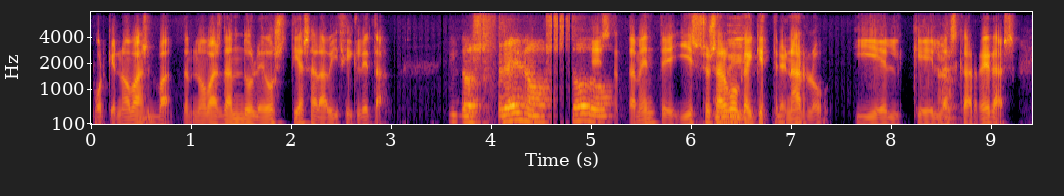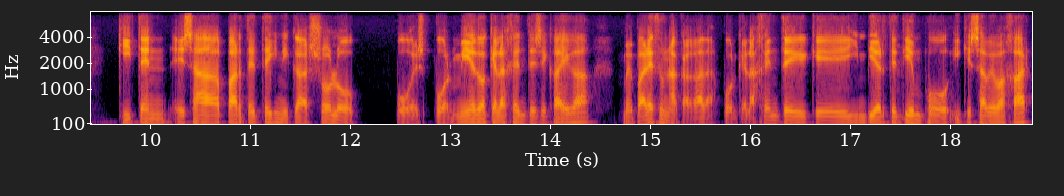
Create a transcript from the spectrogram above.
porque no vas, va- no vas dándole hostias a la bicicleta. Los frenos, todo. Exactamente. Y eso es algo que hay que entrenarlo. Y el que las Claro. carreras quiten esa parte técnica solo pues por miedo a que la gente se caiga, me parece una cagada. Porque la gente que invierte tiempo y que sabe bajar,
